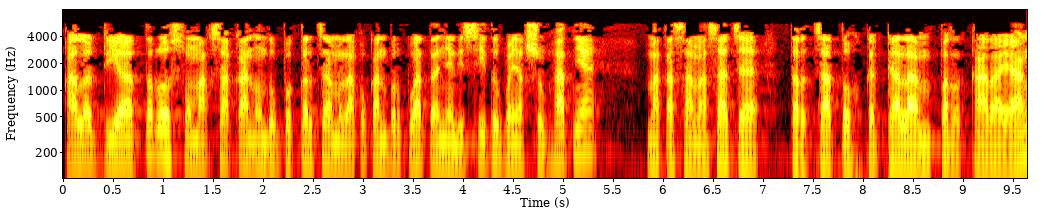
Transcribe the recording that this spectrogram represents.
Kalau dia terus memaksakan untuk bekerja melakukan perbuatan yang di situ banyak subhatnya, maka sama saja terjatuh ke dalam perkara yang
